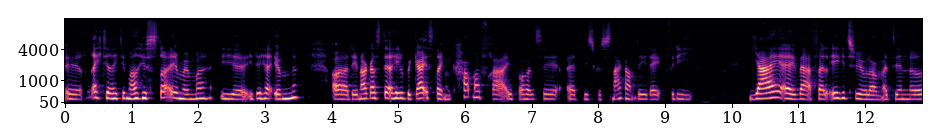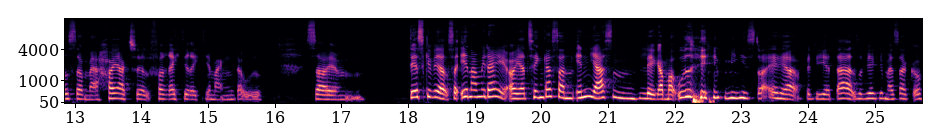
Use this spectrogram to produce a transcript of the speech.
øh, rigtig, rigtig meget historie med mig i, øh, i det her emne. Og det er nok også der hele begejstringen kommer fra i forhold til, at vi skal snakke om det i dag. Fordi jeg er i hvert fald ikke i tvivl om, at det er noget, som er højaktuelt for rigtig, rigtig mange derude. Så øhm, det skal vi altså ind om i dag, og jeg tænker sådan, inden jeg sådan lægger mig ud i min historie her, fordi at der er altså virkelig masser af guf,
